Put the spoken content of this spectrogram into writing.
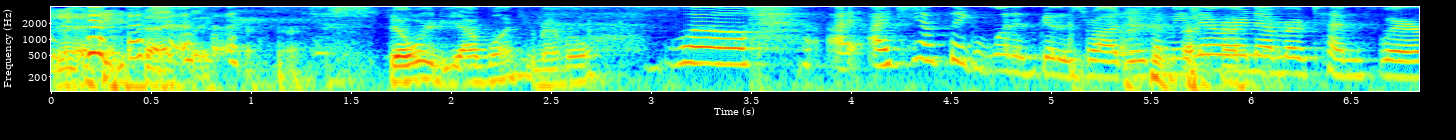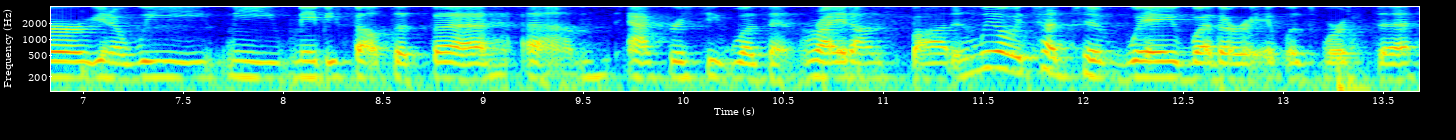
Yeah, exactly. Hillary, do you have one? You remember one? Well, I, I can't think of one as good as Rogers. I mean, there were a number of times where you know we we maybe felt that the um, accuracy wasn't right on spot, and we always had to weigh whether it was worth the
